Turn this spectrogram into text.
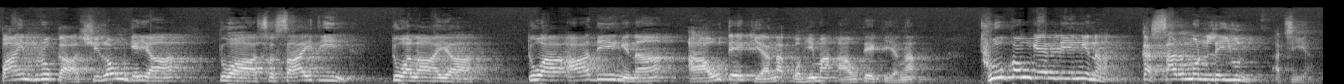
Pine Brook a Shillong geya tua society, tua laya à, tua ading ina aute kianga kohima aute kianga thu kong gen ding ina ka sarmon leyun achia à à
